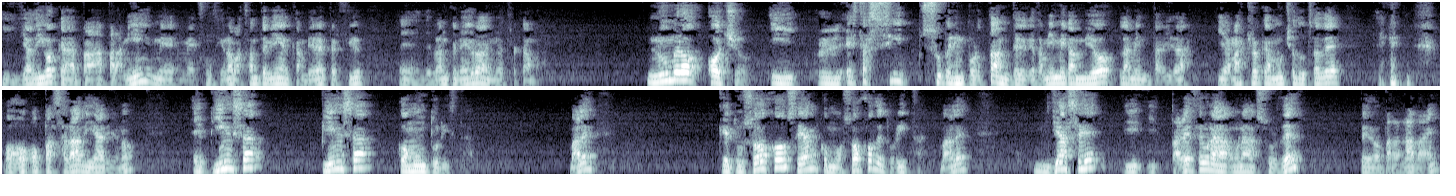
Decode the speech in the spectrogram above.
y ya digo que para, mí me, funcionó bastante bien el cambiar el perfil eh, de blanco y negro en nuestra cámara. Número 8. Y esta sí súper importante, que también me cambió la mentalidad. Y además creo que a muchos de ustedes os, pasará a diario, ¿no? Eh, piensa, piensa como un turista, ¿vale? Que tus ojos sean como ojos de turista, ¿vale? Ya sé, y, parece una, una absurdez, pero para nada, ¿eh?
